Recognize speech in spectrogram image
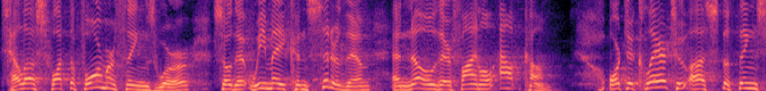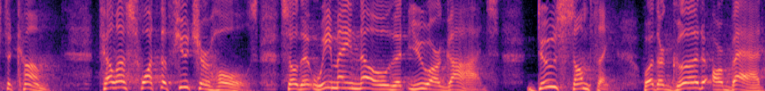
Tell us what the former things were so that we may consider them and know their final outcome. Or declare to us the things to come. Tell us what the future holds so that we may know that you are God's. Do something, whether good or bad,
